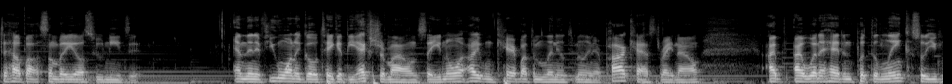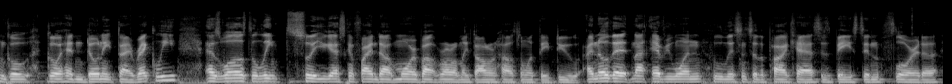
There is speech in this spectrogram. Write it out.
to help out somebody else who needs it. And then if you want to go take it the extra mile and say, you know what, I don't even care about the Millennial to Millionaire podcast right now. I, I went ahead and put the link so you can go go ahead and donate directly, as well as the link so that you guys can find out more about Ronald McDonald House and what they do. I know that not everyone who listens to the podcast is based in Florida,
